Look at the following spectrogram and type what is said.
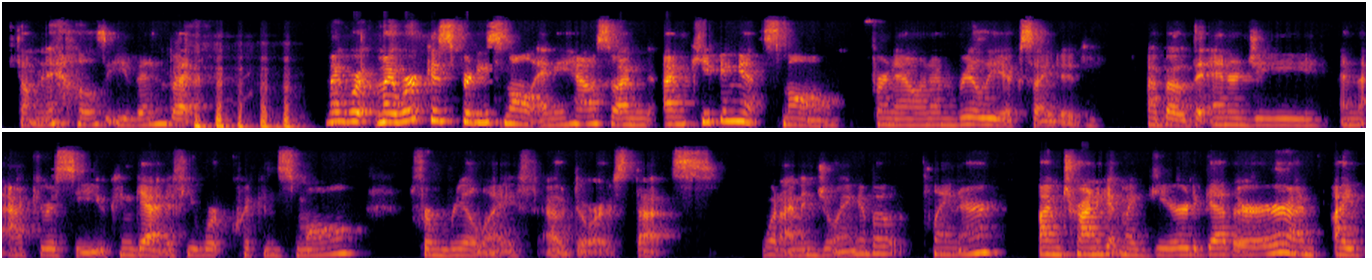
thumbnails even, but my work my work is pretty small anyhow. So I'm I'm keeping it small for now and I'm really excited about the energy and the accuracy you can get if you work quick and small from real life outdoors. That's what I'm enjoying about plein air. I'm trying to get my gear together. I'm, I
